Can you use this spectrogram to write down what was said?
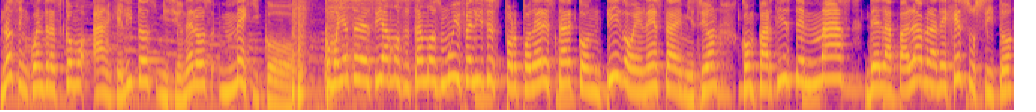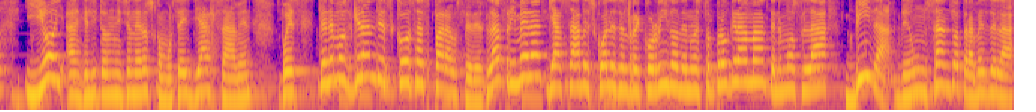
nos encuentras como Angelitos Misioneros México. Como ya te decíamos, estamos muy felices por poder estar contigo en esta emisión, compartirte más de la palabra de Jesucito. Y hoy, angelitos misioneros, como ustedes ya saben, pues tenemos grandes cosas para ustedes. La primera, ya sabes cuál es el recorrido de nuestro programa. Tenemos la vida de un santo a través de la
